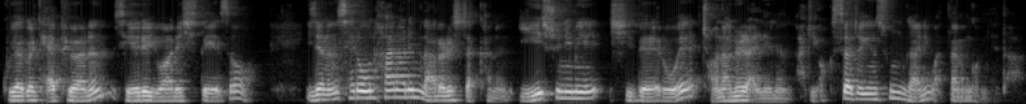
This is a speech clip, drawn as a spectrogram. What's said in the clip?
구약을 대표하는 세례 요한의 시대에서 이제는 새로운 하나님 나라를 시작하는 예수님의 시대로의 전환을 알리는 아주 역사적인 순간이 왔다는 겁니다.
